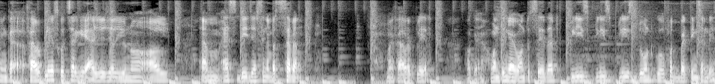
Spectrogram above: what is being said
ఇంకా ఫేవరెట్ ప్లేయర్స్కి వచ్చేసరికి as usual you know all MSD jersey number seven my favourite player okay one thing I want to say that please please please don't go for bettings అండి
